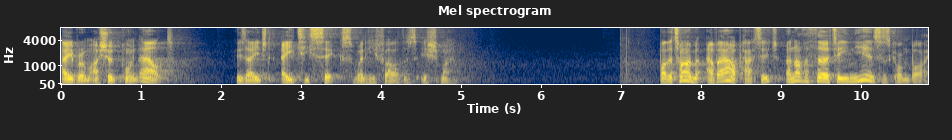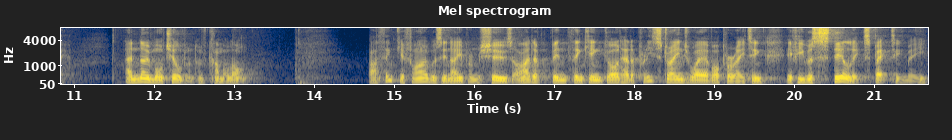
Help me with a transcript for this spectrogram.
Abram, I should point out, is aged 86 when he fathers Ishmael. By the time of our passage, another 13 years has gone by, and no more children have come along. I think if I was in Abram's shoes, I'd have been thinking God had a pretty strange way of operating if he was still expecting me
